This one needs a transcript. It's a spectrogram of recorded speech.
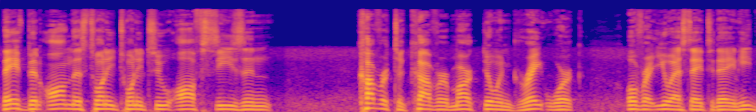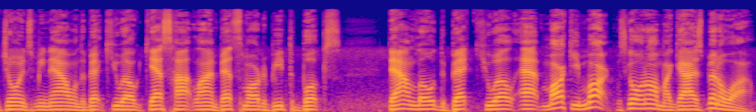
They've been on this 2022 offseason cover to cover. Mark doing great work over at USA Today, and he joins me now on the BetQL guest hotline. Bet smarter, beat the books. Download the BetQL app. Marky Mark, what's going on, my guy? It's been a while.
